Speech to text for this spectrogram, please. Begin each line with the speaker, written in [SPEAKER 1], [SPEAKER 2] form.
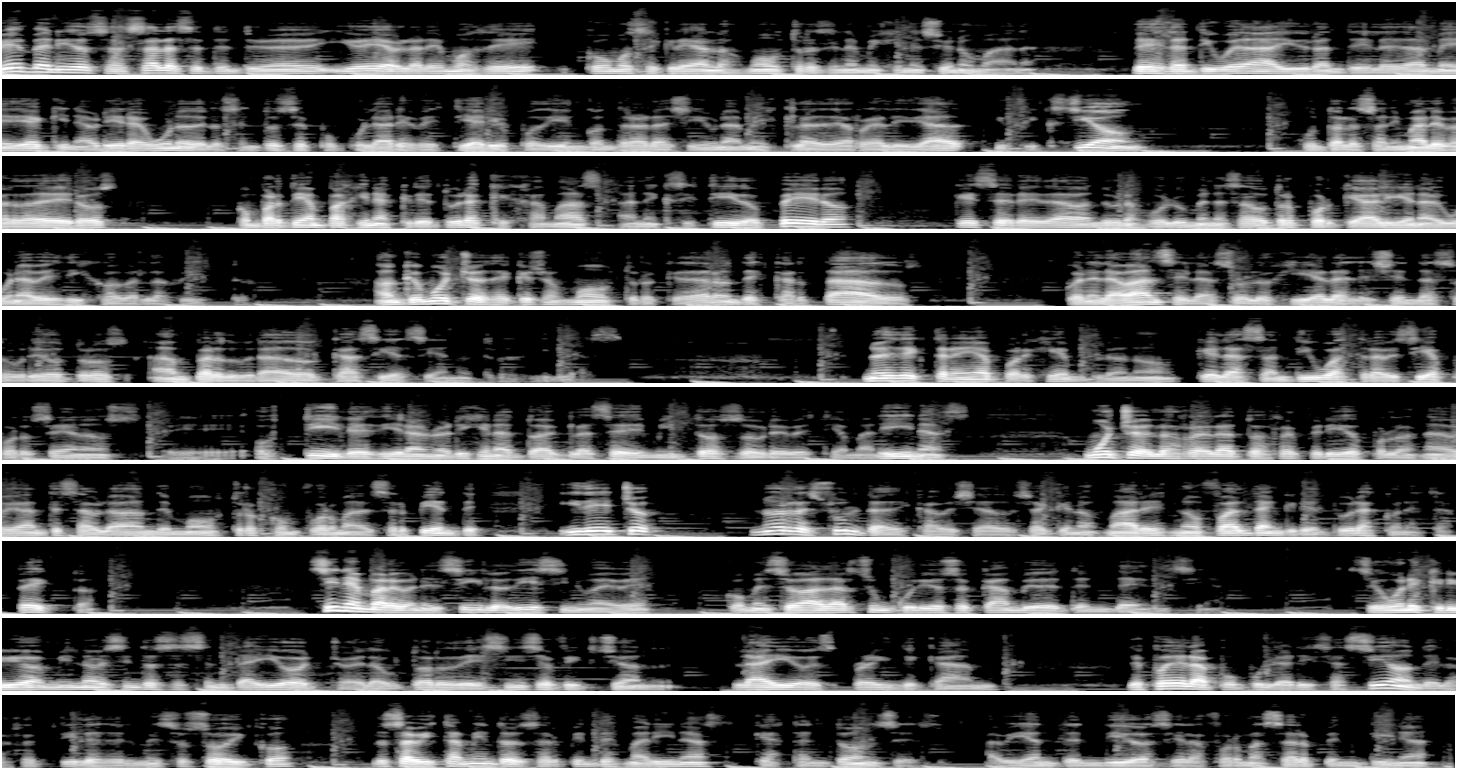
[SPEAKER 1] Bienvenidos a Sala 79 y hoy hablaremos de cómo se crean los monstruos en la imaginación humana. Desde la antigüedad y durante la Edad Media, quien abriera uno de los entonces populares bestiarios podía encontrar allí una mezcla de realidad y ficción. Junto a los animales verdaderos, compartían páginas criaturas que jamás han existido, pero que se heredaban de unos volúmenes a otros porque alguien alguna vez dijo haberlos visto. Aunque muchos de aquellos monstruos quedaron descartados con el avance de la zoología, las leyendas sobre otros han perdurado casi hacia nuestros días. No es de extrañar, por ejemplo, que las antiguas travesías por océanos eh, hostiles dieran origen a toda clase de mitos sobre bestias marinas. Muchos de los relatos referidos por los navegantes hablaban de monstruos con forma de serpiente, y de hecho no resulta descabellado, ya que en los mares no faltan criaturas con este aspecto. Sin embargo, en el siglo XIX comenzó a darse un curioso cambio de tendencia. Según escribió en 1968 el autor de ciencia ficción Leo Sprague de Camp, después de la popularización de los reptiles del Mesozoico, los avistamientos de serpientes marinas, que hasta entonces habían tendido hacia la forma serpentina,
